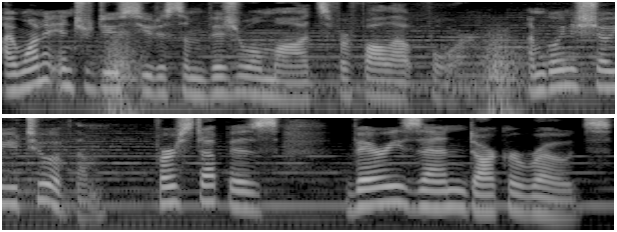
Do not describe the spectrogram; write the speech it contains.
I want to introduce you to some visual mods for Fallout 4. I'm going to show you two of them. First up is Very Zen Darker Roads.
